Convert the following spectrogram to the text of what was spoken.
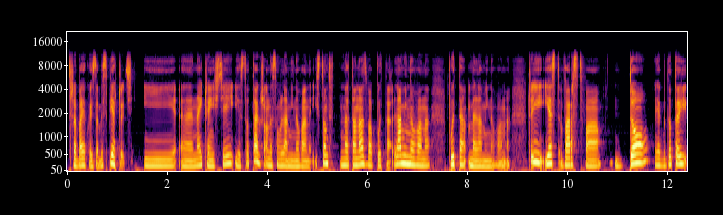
trzeba jakoś zabezpieczyć. I e, najczęściej jest to tak, że one są laminowane. I stąd na ta nazwa płyta laminowana, płyta melaminowana. Czyli jest warstwa do, jakby do tej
